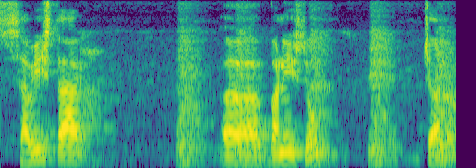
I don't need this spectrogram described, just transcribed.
સવિસ્તાર ભણીશું. ચાલો.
